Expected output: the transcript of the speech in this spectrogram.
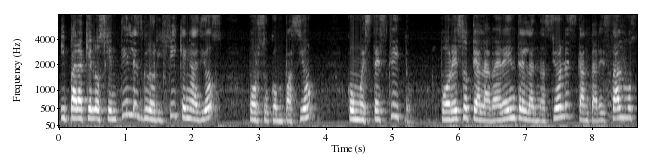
y para que los gentiles glorifiquen a Dios por su compasión, como está escrito. Por eso te alabaré entre las naciones, cantaré salmos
